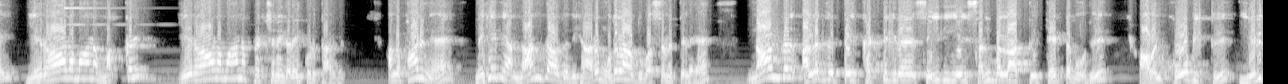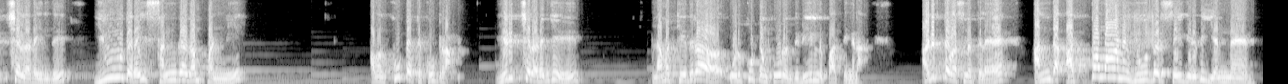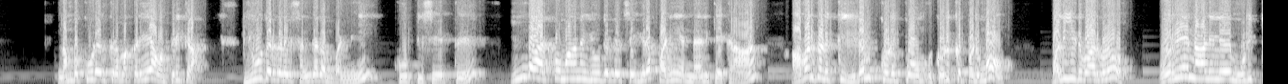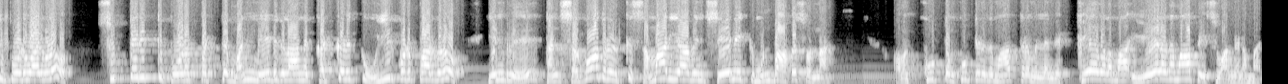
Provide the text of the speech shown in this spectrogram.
ஏராளமான மக்கள் ஏராளமான பிரச்சனைகளை கொடுத்தார்கள். அங்க பாருங்க நெகேமியா நான்காவது அதிகாரம் முதலாவது வசனத்துல நாங்கள் அலங்கத்தை கட்டுகிற செய்தியை சன்பல்லாத்து கேட்டபோது அவன் கோபித்து எரிச்சல் அடைந்து யூதரை சங்கதம் பண்ணி அவன் கூட்டத்தை கூட்டுறான். எரிச்சல் அடைஞ்சு நமக்கு எதிராக ஒரு கூட்டம் கூடும். திடீர்னு பாத்தீங்கன்னா அடுத்த வசனத்துல அந்த அற்பமான யூதர் செய்கிறது என்ன? நம்ம கூட இருக்கிற மக்களையே அவன் பிரிக்கிறான். யூதர்களை சங்கதம் பண்ணி கூட்டி சேர்த்து இந்த அற்பமான யூதர்கள் செய்கிற பணி என்னன்னு கேட்கிறான் அவர்களுக்கு இடம் கொடுப்போம் கொடுக்கப்படுமோ? பலியிடுவார்களோ? ஒரே நாளிலே முடித்து போடுவார்களோ? சுட்டரித்து போடப்பட்ட மண்மேடுகளான கற்களுக்கு உயிர் கொடுப்பார்களோ? என்று தன் சகோதரருக்கு சமாரியாவின் சேனைக்கு முன்பாக சொன்னான். அவன் கூட்டம் கூட்டுறது மாத்திரம் இல்லைங்க கேவலமா ஏளனமா பேசுவாங்க நம்ம.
